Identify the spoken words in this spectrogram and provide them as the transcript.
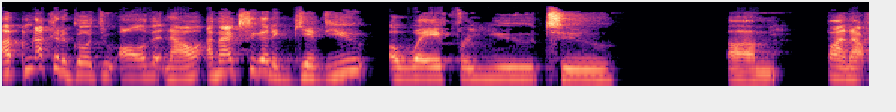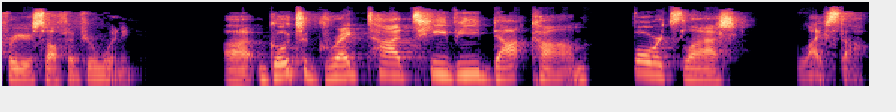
I'm not going to go through all of it now. I'm actually going to give you a way for you to um, find out for yourself if you're winning it. Uh, go to gregtoddtv.com forward slash lifestyle.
